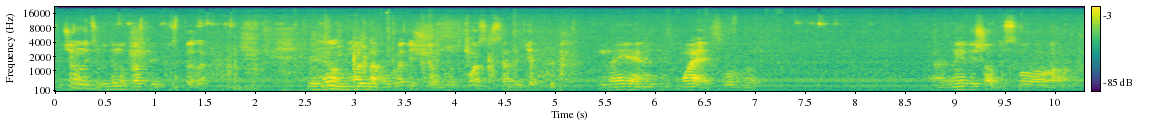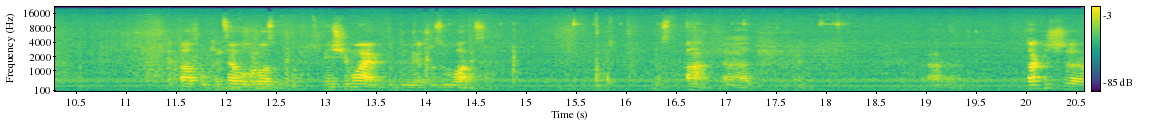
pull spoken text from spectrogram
Звичайно, вони цю людину просто відпустили. Тому можна говорити, що брутфорс все-таки не має свого, е, не дійшов до свого етапу кінцевого розвитку. Він ще має куди розвиватися. А, е, е, також е,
